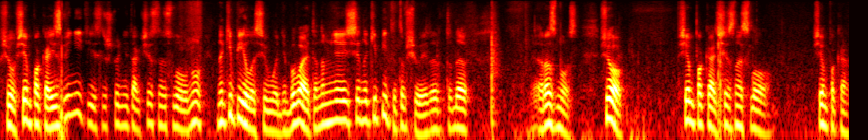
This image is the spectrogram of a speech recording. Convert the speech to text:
Все, всем пока. Извините, если что не так, честное слово. Ну, накипело сегодня, бывает. А на меня, если накипит, это все. Это тогда разнос. Все. Всем пока, честное слово. Всем пока.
